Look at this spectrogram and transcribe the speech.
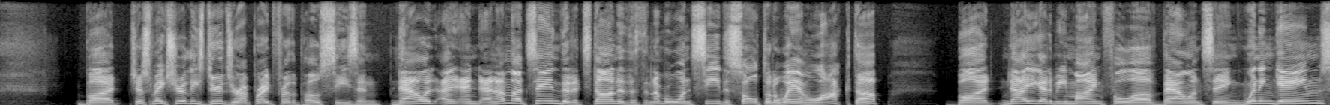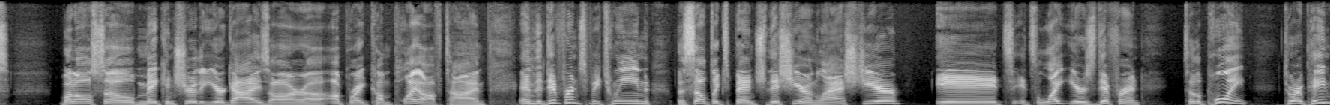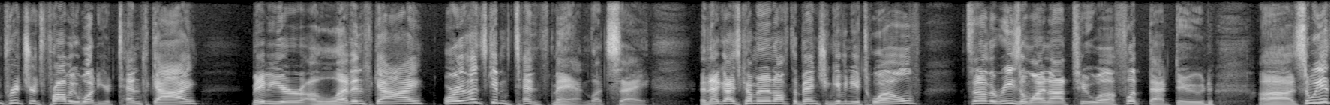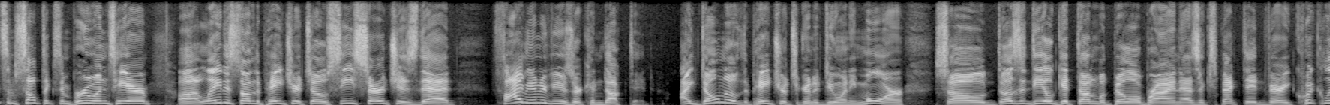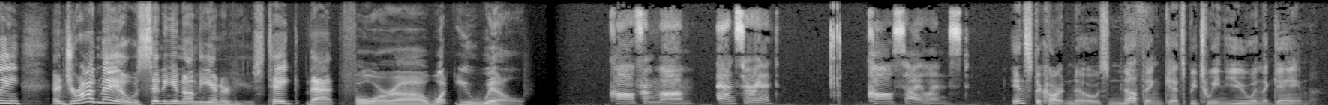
But just make sure these dudes are upright for the postseason. Now, and and I'm not saying that it's done and that the number one seed is salted away and locked up. But now you got to be mindful of balancing winning games, but also making sure that your guys are uh, upright come playoff time. And the difference between the Celtics bench this year and last year, it's it's light years different to the point to where Peyton Pritchard's probably what your tenth guy, maybe your eleventh guy, or let's give him tenth man, let's say, and that guy's coming in off the bench and giving you twelve. It's another reason why not to uh, flip that dude. Uh, so we had some Celtics and Bruins here. Uh, latest on the Patriots OC search is that five interviews are conducted. I don't know if the Patriots are going to do any more. So does the deal get done with Bill O'Brien as expected very quickly? And Jerod Mayo was sitting in on the interviews. Take that for uh, what you will. Call from mom. Answer it. Call silenced. Instacart knows nothing gets between you and the game.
